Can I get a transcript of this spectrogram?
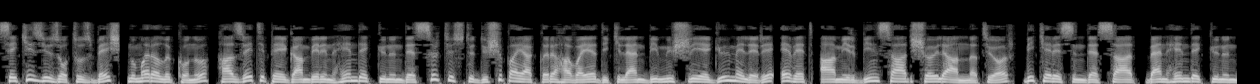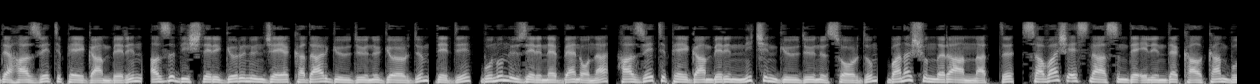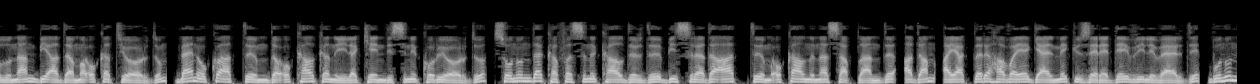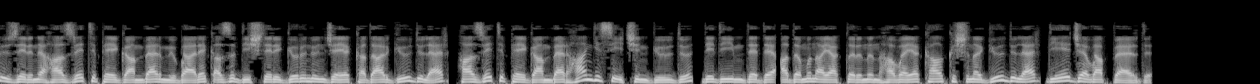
835, numaralı konu, Hazreti Peygamber'in Hendek gününde sırtüstü düşüp ayakları havaya dikilen bir müşriye gülmeleri, evet, Amir bin Saad şöyle anlatıyor, bir keresinde Saad, ben Hendek gününde Hazreti Peygamber'in, azı dişleri görününceye kadar güldüğünü gördüm, dedi, bunun üzerine ben ona, Hazreti Peygamber'in niçin güldüğünü sordum, bana şunları anlattı, savaş esnasında elinde kalkan bulunan bir adama ok atıyordum, ben oku attığımda o kalkanıyla kendisini koruyordu, sonunda kafasını kaldırdığı bir sırada attığım ok alnına saplandı, adam, ayakları havaya gelmek üzere devriliverdi, bunun üzerine Hazreti Peygamber mübarek azı dişleri görününceye kadar güldüler, Hazreti Peygamber hangisi için güldü, dediğimde de, adamın ayaklarının havaya kalkışına güldüler, diye cevap verdi.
